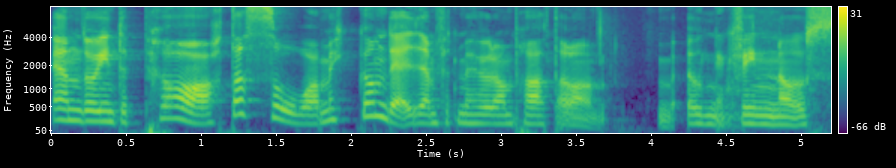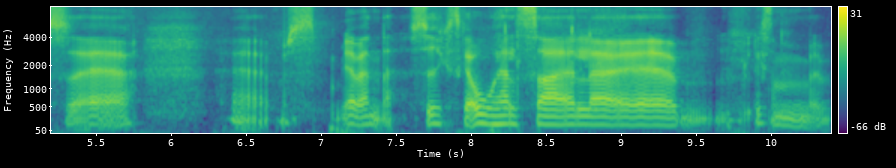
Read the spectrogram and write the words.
ändå inte pratar så mycket om det jämfört med hur de pratar om unga kvinnors, eh, jag vet inte, psykiska ohälsa eller liksom,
